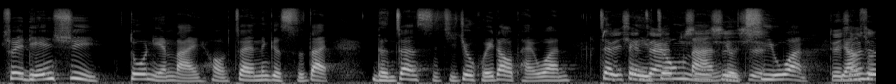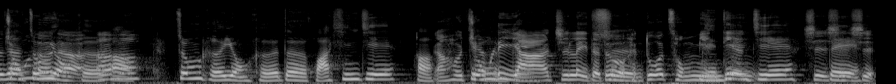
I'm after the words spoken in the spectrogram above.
所以连续多年来哈在那个时代冷战时期就回到台湾。在北中南有七万，比方说像中永和啊，中和永和的华新街。然后中立啊之类的都有很多从缅甸街是是是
